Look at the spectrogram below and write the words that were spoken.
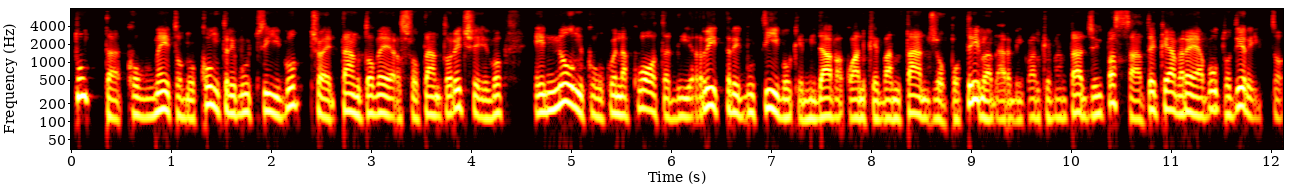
tutta con metodo contributivo, cioè tanto verso, tanto ricevo, e non con quella quota di retributivo che mi dava qualche vantaggio, poteva darmi qualche vantaggio in passato e che avrei avuto diritto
